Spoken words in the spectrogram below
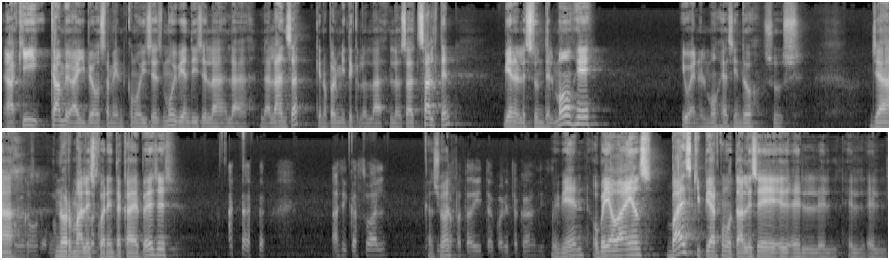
aquí cambio, ahí vemos también, como dices, muy bien dice la, la- la lanza, que no permite que los, la- los salten. Viene el stun del monje. Y bueno, el monje haciendo sus ya normales 40k de peces. Así casual. Casual. Una patadita, 40k. listo. Muy bien. Obey Alliance va a esquipear como tal ese. El, el- el- el-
